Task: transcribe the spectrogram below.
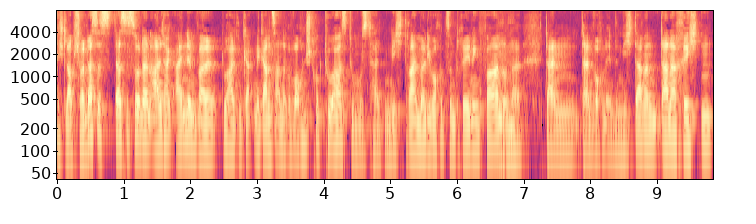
ich glaube schon, dass es, dass es so deinen Alltag einnimmt, weil du halt eine ganz andere Wochenstruktur hast. Du musst halt nicht dreimal die Woche zum Training fahren oder dein, dein Wochenende nicht daran, danach richten.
